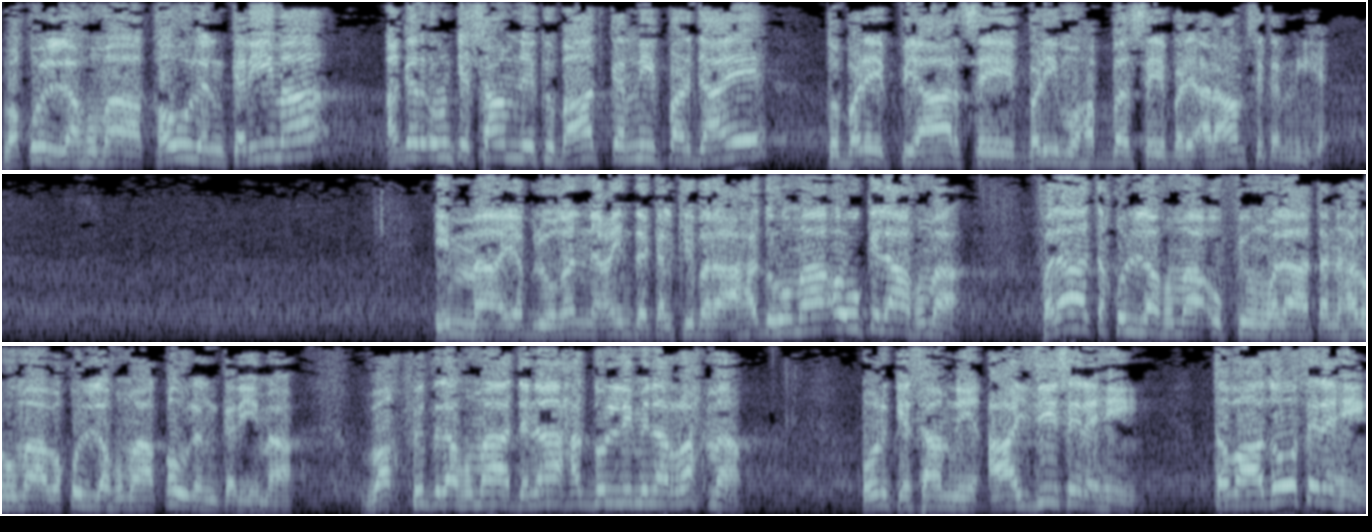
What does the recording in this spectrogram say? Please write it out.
وقل لہما قول کریما اگر ان کے سامنے کوئی بات کرنی پڑ جائے تو بڑے پیار سے، بڑی محبت سے، بڑے آرام سے کرنی ہے۔ اما يبلغن عندك الكبر احدهما او كلاهما. فلا تقل لهما اف ولا تنهرهما وقل لهما قولا كريما. واخفض لهما جناح الذل من الرحمه ان کے سامنے عاجزی سے رہیں توازو سے رہیں.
